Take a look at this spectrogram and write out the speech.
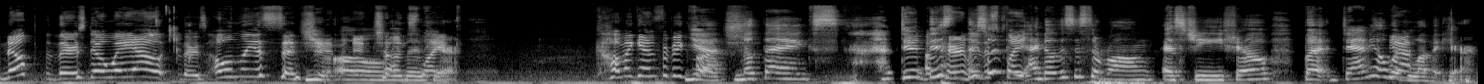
"Nope, there's no way out. There's only ascension." And John's like, here. "Come again for Big Yeah. Punch." No thanks. Dude, this Apparently this this play- be, I know this is the wrong SG show, but Daniel would Yeah. love it here.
